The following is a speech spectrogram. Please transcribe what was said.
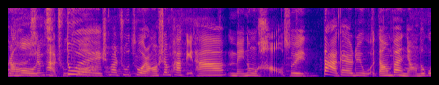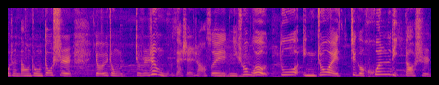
然后生怕出错，对，生怕出错，然后生怕给他没弄好，所以。大概率我当伴娘的过程当中都是有一种就是任务在身上，所以你说我有多 enjoy 这个婚礼倒是，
